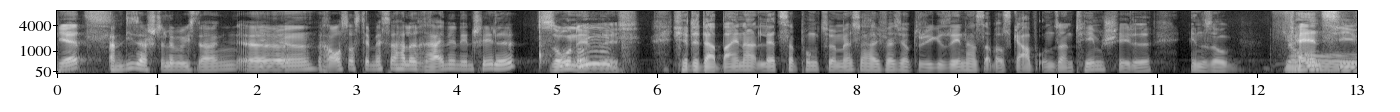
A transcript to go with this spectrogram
jetzt an dieser Stelle würde ich sagen, äh, Ja. raus aus der Messehalle, rein in den Schädel. So nämlich. Ich hätte da beinahe, letzter Punkt zur Messe, ich weiß nicht, ob du die gesehen hast, aber es gab unseren Themenschädel in so Jo. fancy,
